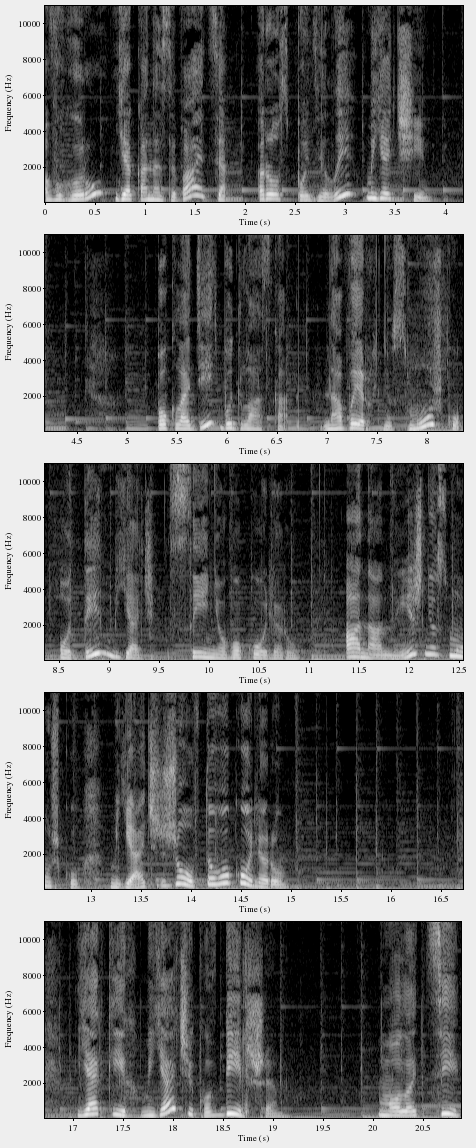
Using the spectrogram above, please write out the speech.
в гру, яка називається Розподіли м'ячі. Покладіть, будь ласка, на верхню смужку один м'яч синього кольору, а на нижню смужку м'яч жовтого кольору. Яких м'ячиків більше? Молодці,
